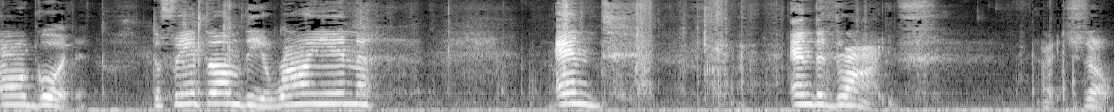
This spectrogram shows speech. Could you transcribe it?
are good. The Phantom, the Orion, and, and the Drive. Alright, so,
